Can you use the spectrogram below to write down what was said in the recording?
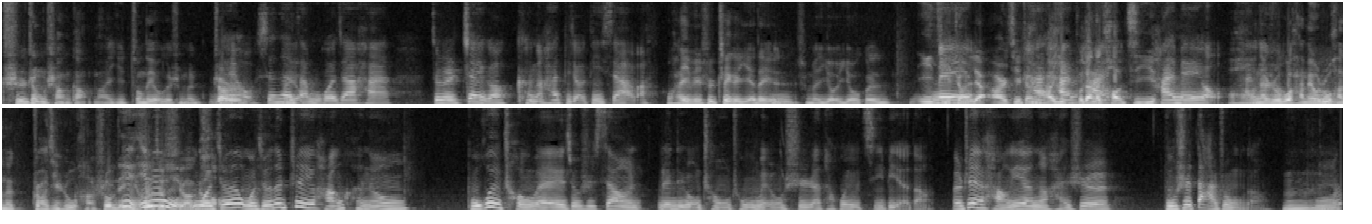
持证上岗吗？也总得有个什么证儿。没有，现在咱们国家还就是这个可能还比较地下吧。我还以为是这个也得什么有有个一级证、两二级证，然后不断的考级。还没有。哦，那如果还没有入行的，抓紧入行，说不定以后就需要考。我觉得，我觉得这一行可能。不会成为就是像那那种宠宠物美容师啊，他会有级别的。而这个行业呢，还是不是大众的？嗯，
